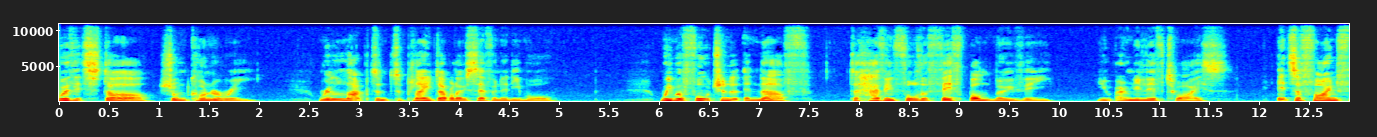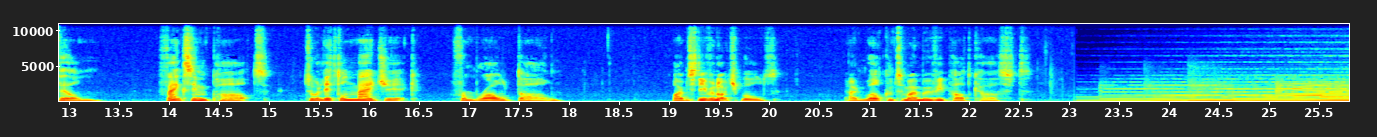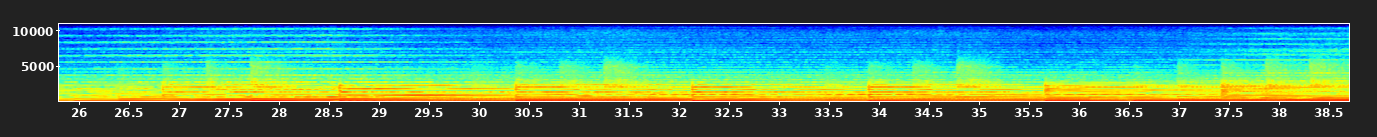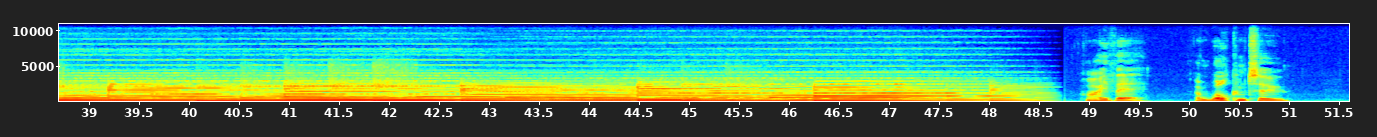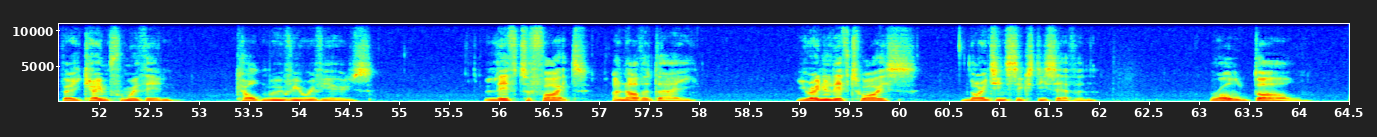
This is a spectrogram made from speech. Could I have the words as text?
with its star Sean Connery reluctant to play 007 anymore. We were fortunate enough to have him for the fifth Bond movie, You Only Live Twice. It's a fine film, thanks in part to a little magic from Roald Dahl. I'm Stephen Archibald, and welcome to my movie podcast. And welcome to They Came From Within Cult Movie Reviews. Live to Fight Another Day. You Only Live Twice, 1967. Roald Dahl,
